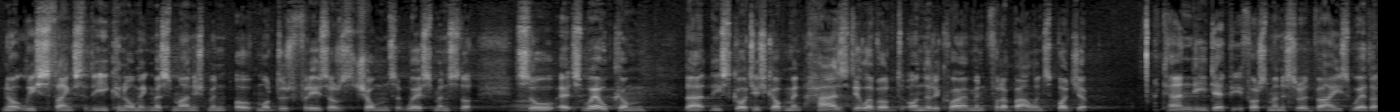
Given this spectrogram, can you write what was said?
not least thanks to the economic mismanagement of Murder Fraser's chums at Westminster. Ah. So it's welcome that the Scottish Government has delivered on the requirement for a balanced budget. Can the Deputy First Minister advise whether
